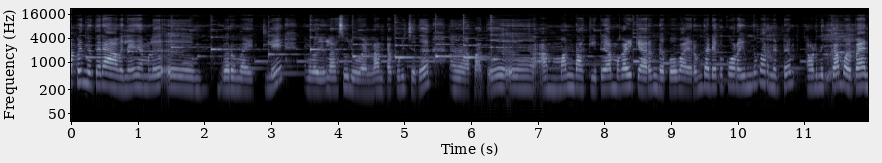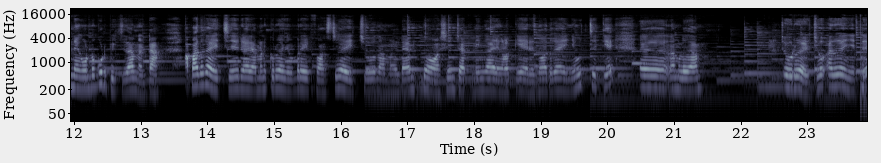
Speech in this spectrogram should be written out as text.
അപ്പോൾ ഇന്നത്തെ രാവിലെ നമ്മൾ വെറും വയറ്റിൽ നമ്മളൊരു ഗ്ലാസ് ഉലുവെള്ളം കേട്ടോ കുടിച്ചത്. അപ്പം അത് അമ്മ ഉണ്ടാക്കിയിട്ട് അമ്മ കഴിക്കാറുണ്ട്. അപ്പോൾ വയറും തടിയൊക്കെ കുറയും എന്ന് പറഞ്ഞിട്ട് അവിടെ നിൽക്കാൻ പോയപ്പോൾ എന്നെ കൊണ്ട് കുടിപ്പിച്ചതാണ് കേട്ടോ. അപ്പോൾ അത് കഴിച്ച് ഒരു അരമണിക്കൂർ കഴിഞ്ഞപ്പോൾ ബ്രേക്ക്ഫാസ്റ്റ് കഴിച്ചു. നമ്മളുടെ ദോശയും ചട്നിയും കാര്യങ്ങളൊക്കെ ആയിരുന്നു. അത് കഴിഞ്ഞ് ഉച്ചയ്ക്ക് നമ്മൾ ചോറ് കഴിച്ചു. അത് കഴിഞ്ഞിട്ട്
